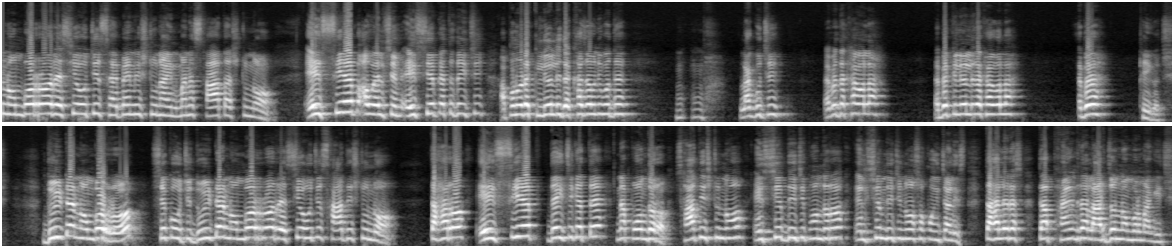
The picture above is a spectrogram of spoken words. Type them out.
নম্বরর রেসিও হচ্ছে সেভেন ইস টু নাইন মানে সাত আস টু ন এসিএফ আউ এলসিএম এসিএফ কেতে দিয়েছি আপনার ওটা ক্লিয়রলি দেখা যাওনি বোধে ଲାଗୁଛି? ଏବେ ଦେଖାଗଲା? ଏବେ କ୍ଲିଅରଲି ଦେଖାଗଲା? ଏବେ ଠିକ୍ ଅଛି। ଦୁଇଟା ନମ୍ବରର ସେ କହୁଛି ଦୁଇଟା ନମ୍ବରର ରେସିଓ ହେଉଛି ସାତ ଇସ୍ ଟୁ ନଅ। ତାହାର ଏସିଏଫ୍ ଦେଇଛି କେତେ? ନା ପନ୍ଦର? ସାତ ଇସ୍ ଟୁ ନଅ ଏସିଏଫ୍ ଦେଇଛି ପନ୍ଦର ଏଲସିଏମ୍ ଦେଇଛି ନଅଶହ ପଇଁଚାଳିଶ। ତାହେଲେ ରେ- ତା ଫାଇଣ୍ଡ ଦ ଲାର୍ଜର ନମ୍ବର ମାଗିଛି।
